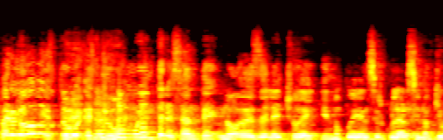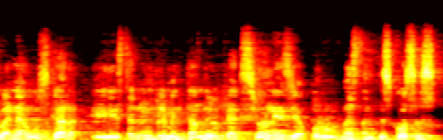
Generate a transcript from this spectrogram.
pero luego... Estuvo, estuvo, muy interesante, no desde el hecho de que no podían circular, sino que iban a buscar, y están implementando infracciones ya por bastantes cosas.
